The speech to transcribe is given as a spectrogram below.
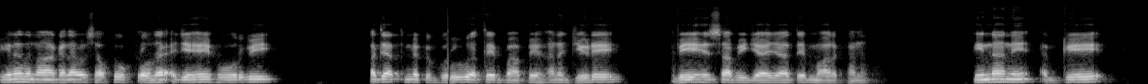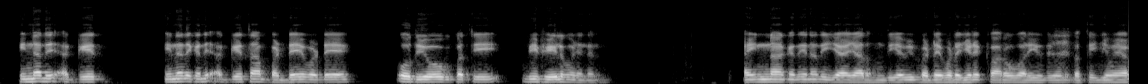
ਇਹਨਾਂ ਦਾ ਨਾਂ ਕਹਿੰਦਾ ਵੀ ਸਭ ਤੋਂ ਉੱਪਰ ਆਉਂਦਾ ਅਜਿਹੇ ਹੋਰ ਵੀ ਅਧਿਆਤਮਿਕ ਗੁਰੂ ਅਤੇ ਬਾਬੇ ਹਨ ਜਿਹੜੇ ਬੇਹਿਸਾਬੀ ਜਾਇਦਾਦ ਦੇ ਮਾਲਕ ਹਨ। ਇਹਨਾਂ ਨੇ ਅੱਗੇ, ਇਹਨਾਂ ਦੇ ਅੱਗੇ, ਇਹਨਾਂ ਦੇ ਕਹਿੰਦੇ ਅੱਗੇ ਤਾਂ ਵੱਡੇ ਵੱਡੇ ਉਦਯੋਗਪਤੀ ਵੀ ਫੇਲ ਹੋ ਜਾਂਦੇ ਨੇ। ਇੰਨਾ ਕਹਿੰਦੇ ਇਹਨਾਂ ਦੀ ਜਾਇਦਾਦ ਹੁੰਦੀ ਹੈ ਵੀ ਵੱਡੇ ਵੱਡੇ ਜਿਹੜੇ ਕਾਰੋਬਾਰੀ ਉਦਯੋਗਪਤੀ ਜਿਵੇਂ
